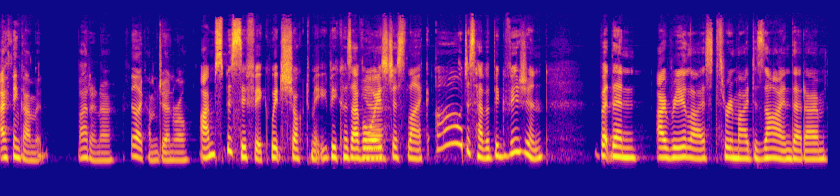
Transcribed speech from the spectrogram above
I think I'm a, I don't know. I feel like I'm general. I'm specific, which shocked me because I've always just like, oh, I'll just have a big vision. But then I realized through my design that I'm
